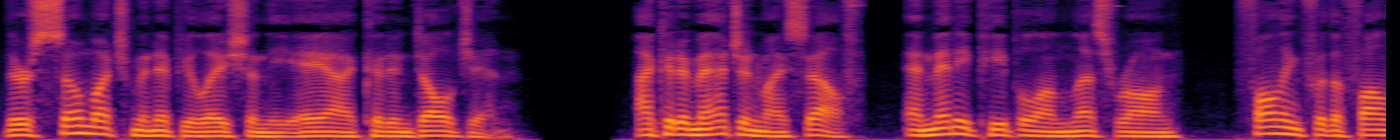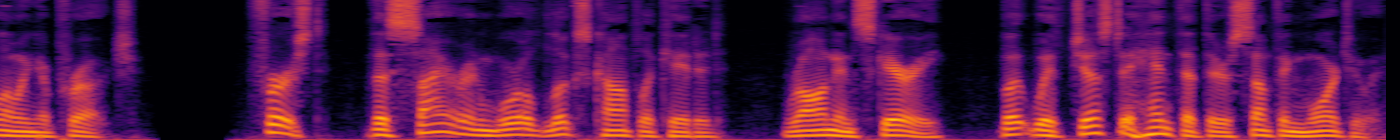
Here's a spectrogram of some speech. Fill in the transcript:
there's so much manipulation the AI could indulge in. I could imagine myself, and many people on Less Wrong, falling for the following approach. First, the siren world looks complicated, wrong, and scary, but with just a hint that there's something more to it.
